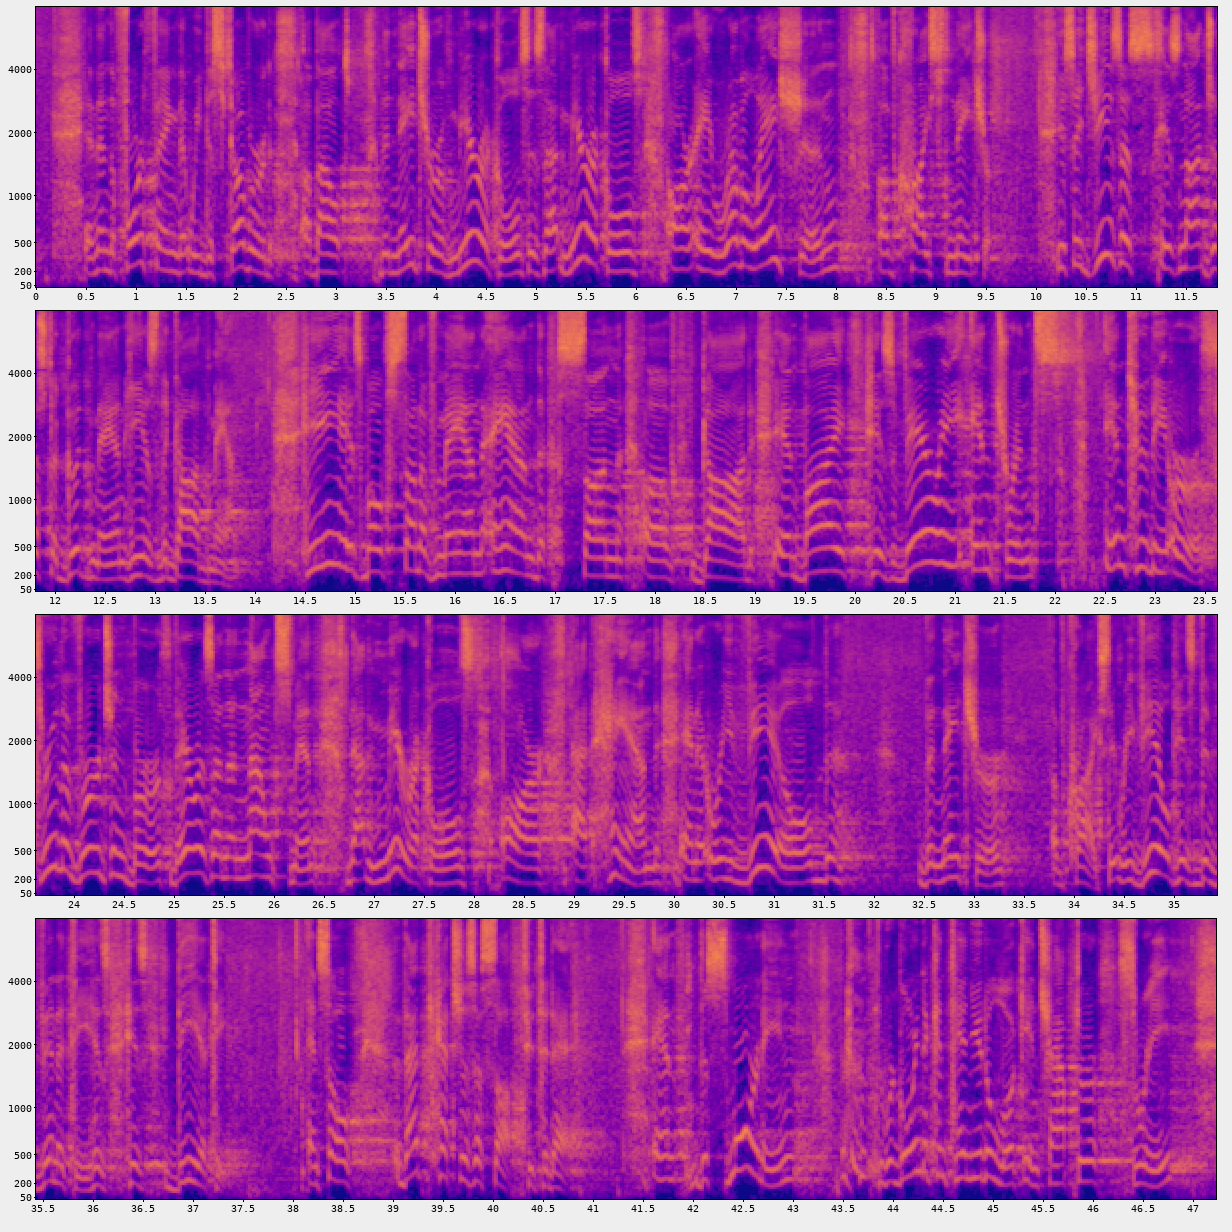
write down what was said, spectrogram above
And then the fourth thing that we discovered about the nature of miracles is that miracles are a revelation of Christ's nature. You see, Jesus is not just a good man, he is the God man. He is both Son of Man and Son of God. And by his very entrance into the earth, through the virgin birth, there is an announcement that miracles are at hand, and it revealed the nature of Christ. It revealed his divinity, his, his deity. And so that catches us up to today. And this morning, we're going to continue to look in chapter 3,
